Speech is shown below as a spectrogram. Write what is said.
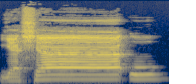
يشاء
